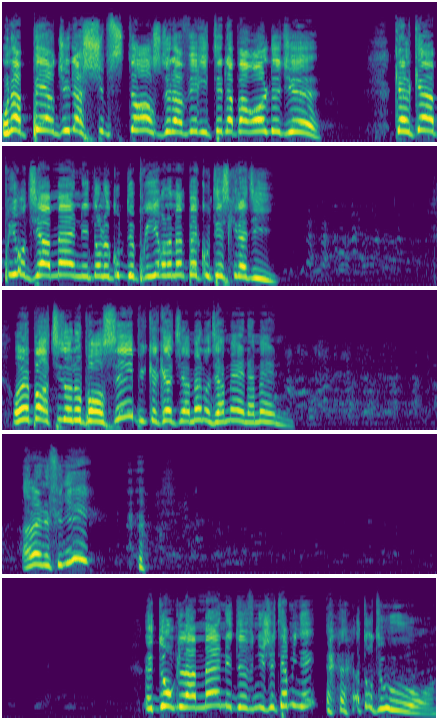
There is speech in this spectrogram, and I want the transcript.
on a perdu la substance de la vérité de la parole de Dieu. Quelqu'un a pris, on dit Amen, et dans le groupe de prière, on n'a même pas écouté ce qu'il a dit. On est parti dans nos pensées, puis quelqu'un dit Amen, on dit Amen, Amen. Amen est fini. Et donc l'Amen est devenu, j'ai terminé, à ton tour.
